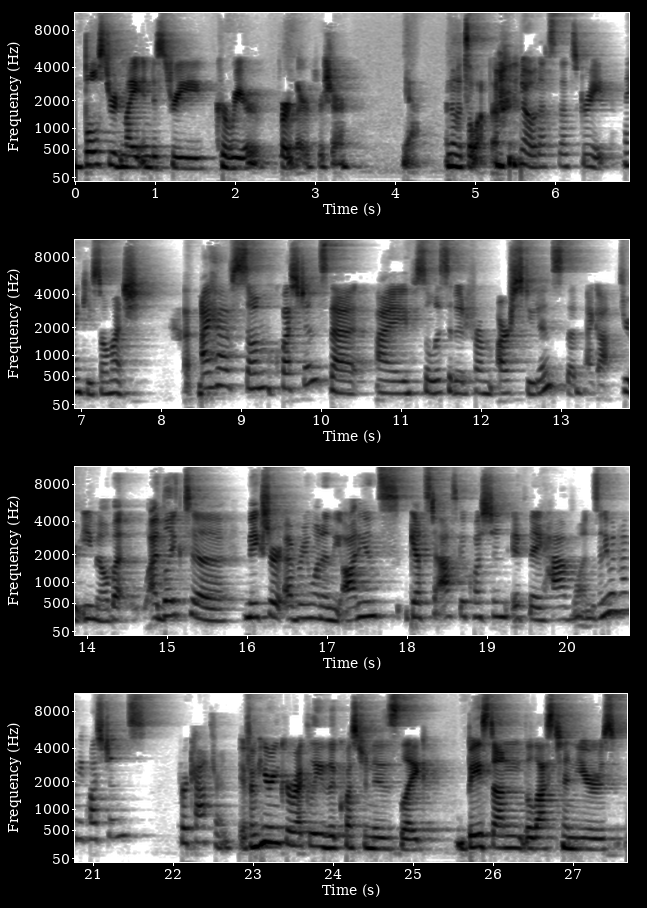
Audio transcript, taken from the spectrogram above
bolstered my industry career further for sure. Yeah. I know that's a lot though. no, that's that's great. Thank you so much. I have some questions that I solicited from our students that I got through email, but I'd like to make sure everyone in the audience gets to ask a question if they have one. Does anyone have any questions for Kathryn? If I'm hearing correctly, the question is like, based on the last 10 years,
